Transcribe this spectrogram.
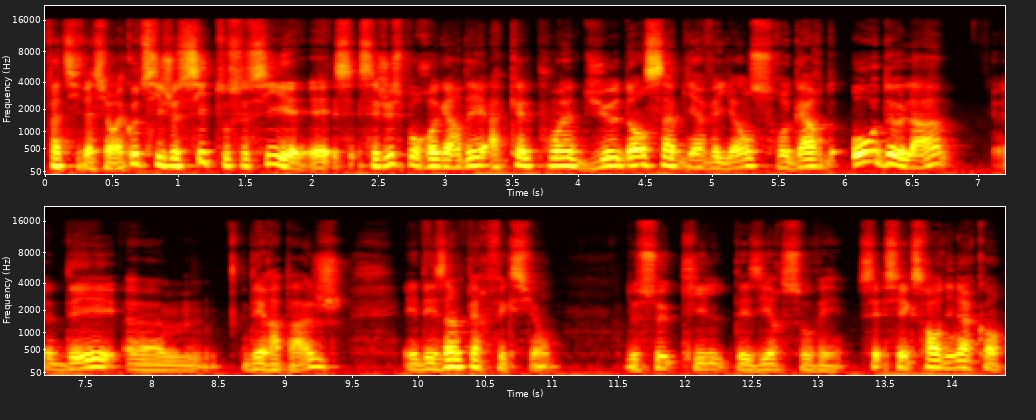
Fin de citation. Écoute, si je cite tout ceci, c'est juste pour regarder à quel point Dieu, dans sa bienveillance, regarde au-delà des euh, dérapages et des imperfections de ceux qu'il désire sauver. C'est extraordinaire quand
